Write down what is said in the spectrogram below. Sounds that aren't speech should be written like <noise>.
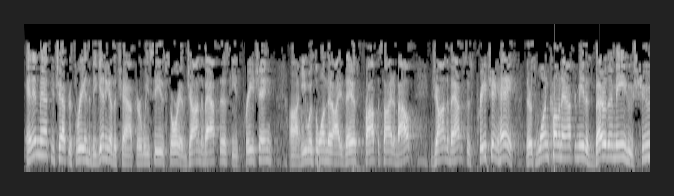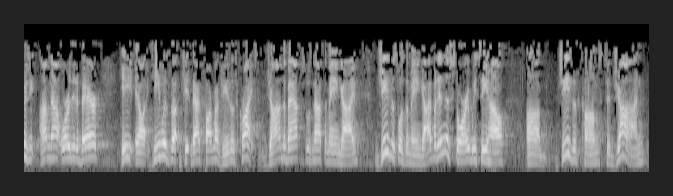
And in Matthew chapter 3, in the beginning of the chapter, we see the story of John the Baptist. He's preaching. Uh, he was the one that Isaiah prophesied about. John the Baptist is preaching, hey, there's one coming after me that's better than me, whose shoes I'm not worthy to bear. He, uh, he was the, that's talking about Jesus Christ. John the Baptist was not the main guy. Jesus was the main guy, but in this story we see how um, Jesus comes to John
